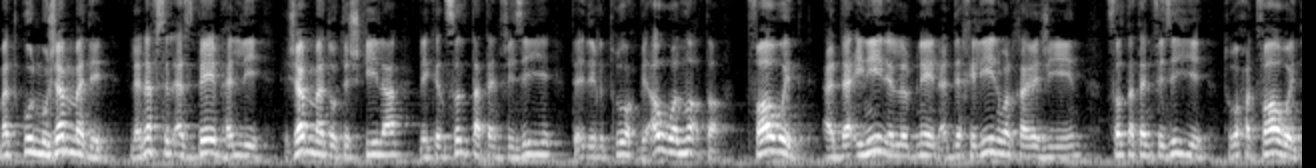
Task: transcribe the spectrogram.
ما تكون مجمدة لنفس الأسباب اللي جمدوا تشكيلها لكن سلطة تنفيذية تقدر تروح بأول نقطة تفاوض الدائنين إلى لبنان الداخليين والخارجيين. سلطة تنفيذية تروح تفاوض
